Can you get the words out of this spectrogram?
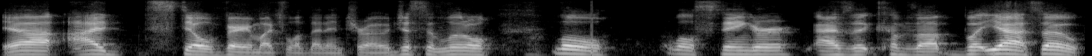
Yeah, I still very much love that intro. Just a little, little, little stinger as it comes up. But yeah, so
